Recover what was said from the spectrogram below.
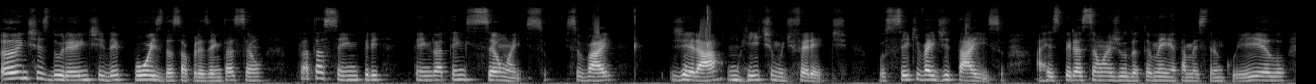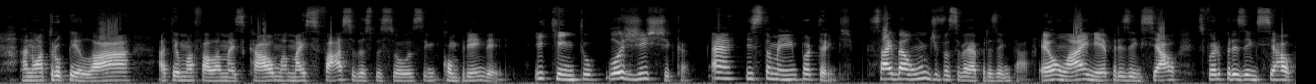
antes, durante e depois da sua apresentação para estar tá sempre tendo atenção a isso. Isso vai gerar um ritmo diferente. Você que vai ditar isso. A respiração ajuda também a estar tá mais tranquilo, a não atropelar, a ter uma fala mais calma, mais fácil das pessoas compreenderem. E quinto, logística. É, isso também é importante. Saiba onde você vai apresentar. É online? É presencial? Se for presencial,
